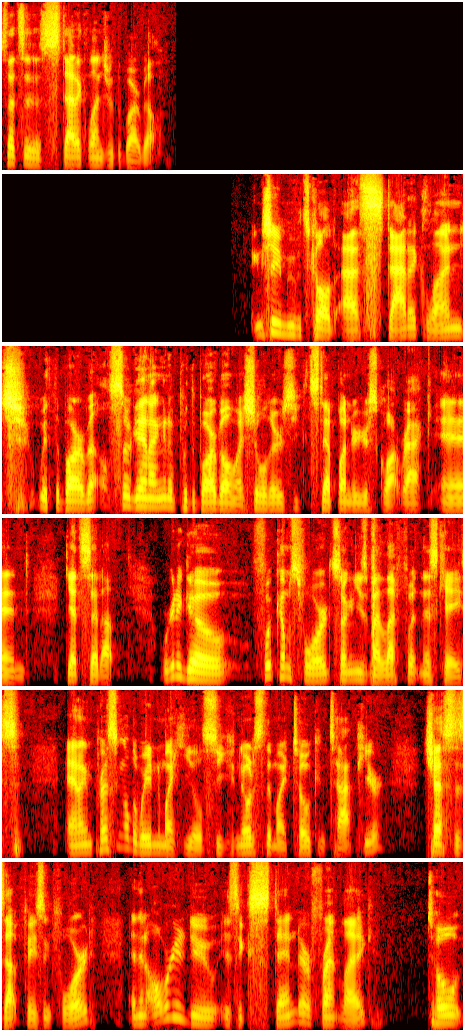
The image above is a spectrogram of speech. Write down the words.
So that's a static lunge with the barbell. I can show you a move. It's called a static lunge with the barbell. So again, I'm going to put the barbell on my shoulders. You can step under your squat rack and get set up. We're going to go, foot comes forward. So I'm going to use my left foot in this case. And I'm pressing all the weight into my heels. So you can notice that my toe can tap here. Chest is up facing forward. And then all we're going to do is extend our front leg. Toe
